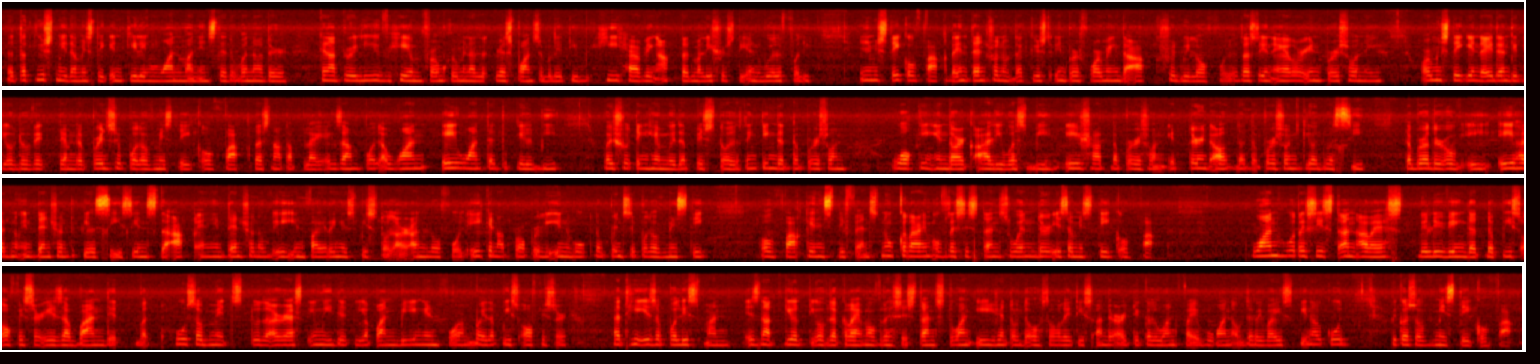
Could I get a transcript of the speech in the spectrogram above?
That accused made a mistake in killing one man instead of another cannot relieve him from criminal responsibility, he having acted maliciously and willfully in mistake of fact, the intention of the accused in performing the act should be lawful. Thus, in error in personae or mistake in the identity of the victim, the principle of mistake of fact does not apply. Example, a, one, a wanted to kill B by shooting him with a pistol, thinking that the person walking in dark alley was B. A shot the person. It turned out that the person killed was C, the brother of A. A had no intention to kill C since the act and intention of A in firing his pistol are unlawful. A cannot properly invoke the principle of mistake of fact in his defense. No crime of resistance when there is a mistake of fact. One who resists an arrest, believing that the peace officer is a bandit, but who submits to the arrest immediately upon being informed by the peace officer that he is a policeman, is not guilty of the crime of resistance to an agent of the authorities under Article 151 of the Revised Penal Code because of mistake of fact.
